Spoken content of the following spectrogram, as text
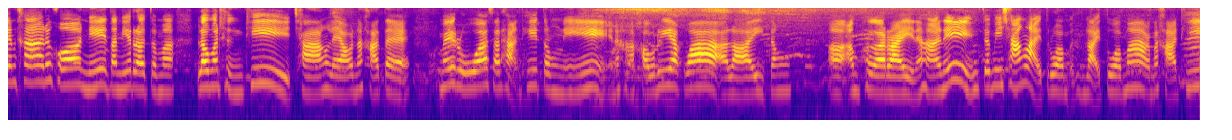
กันค่ะทุกคนนี่ตอนนี้เราจะมาเรามาถึงที่ช้างแล้วนะคะ แต่ไม่รู้ว่าสถานที่ตรงนี้นะคะเขาเรียกว่าอะไรจังอ่าอำเภออะไรนะคะ นี่จะมีช้างหลายตัวหลายตัวมากนะคะ ที่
